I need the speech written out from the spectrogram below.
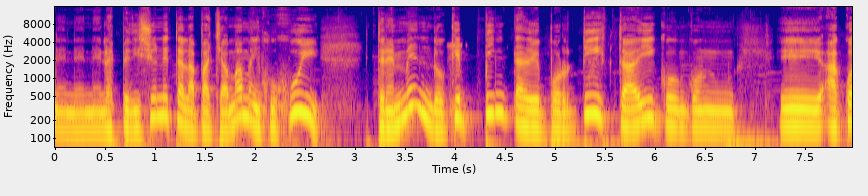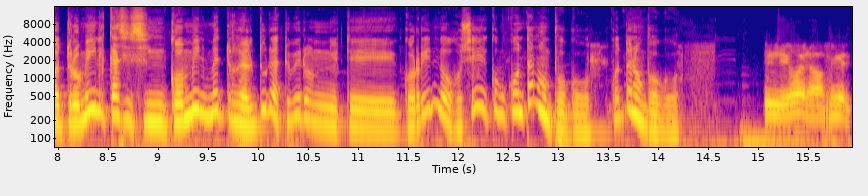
en, la expedición esta, la Pachamama en Jujuy, tremendo. Qué pinta deportista ahí con, con eh, a 4.000, casi 5.000 metros de altura estuvieron este, corriendo, José. ¿Cómo? Contanos un poco, contanos un poco. Sí, bueno, Miguel.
